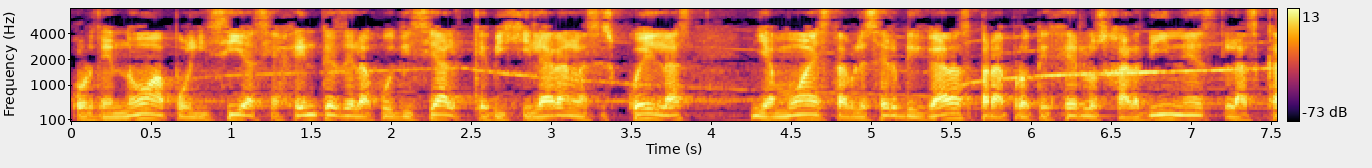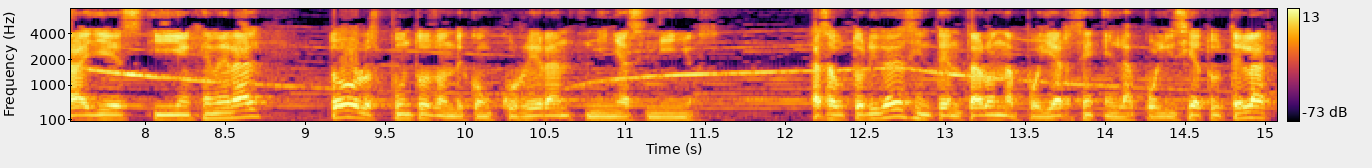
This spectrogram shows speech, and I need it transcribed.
ordenó a policías y agentes de la judicial que vigilaran las escuelas, llamó a establecer brigadas para proteger los jardines, las calles y, en general, todos los puntos donde concurrieran niñas y niños. Las autoridades intentaron apoyarse en la policía tutelar,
